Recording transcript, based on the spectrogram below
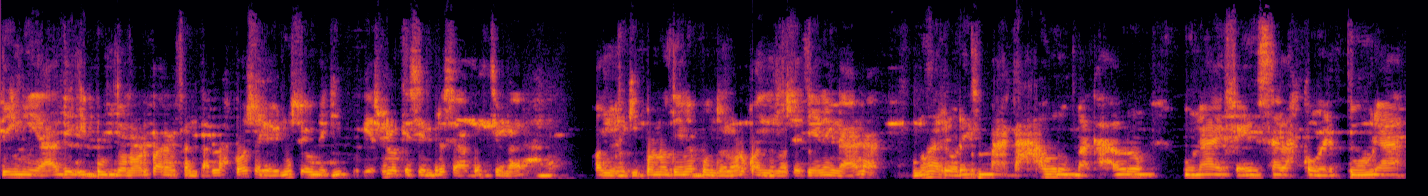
dignidad y, punto honor para enfrentar las cosas. Y hoy no soy un equipo, y eso es lo que siempre se va a cuestionar. Cuando un equipo no tiene punto honor, cuando no se tiene gana, unos errores macabros, macabros, una defensa, las coberturas,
